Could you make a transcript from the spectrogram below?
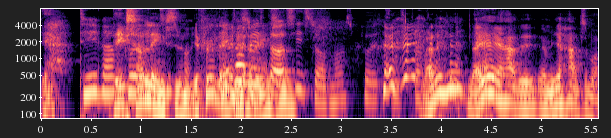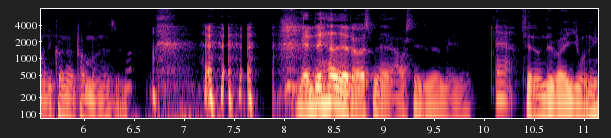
Ja, det var det er ikke så længe siden. Jeg føler Det ikke, var det er så vist længe også siden. i sommer på et tidspunkt. Var det det? Nej, jeg har det, jamen, jeg har det som om, det kun er et par måneder siden. Men det havde jeg da også med afsnittet med Manu. Ja. Selvom det var i juni.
